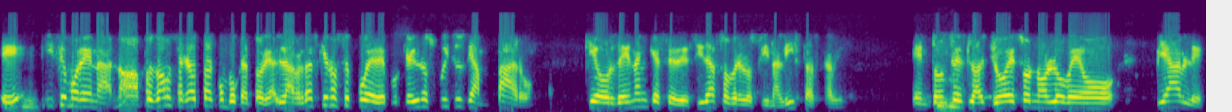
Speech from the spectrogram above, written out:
eh dice Morena, no, pues vamos a sacar otra convocatoria. La verdad es que no se puede porque hay unos juicios de amparo que ordenan que se decida sobre los finalistas, Javier. Entonces, la- yo eso no lo veo viable.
